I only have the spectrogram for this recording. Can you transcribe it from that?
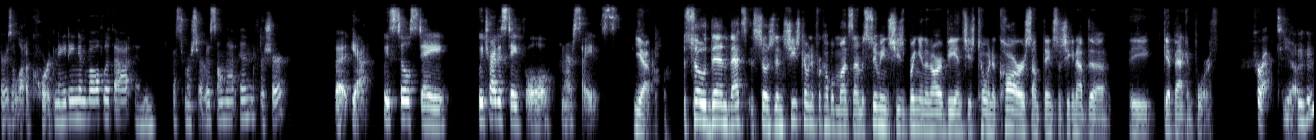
there's a lot of coordinating involved with that and customer service on that end for sure. But yeah, we still stay we try to stay full in our sites. Yeah. So then that's so then she's coming in for a couple months. I'm assuming she's bringing an RV and she's towing a car or something so she can have the the get back and forth. Correct. Yeah. Mm-hmm.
